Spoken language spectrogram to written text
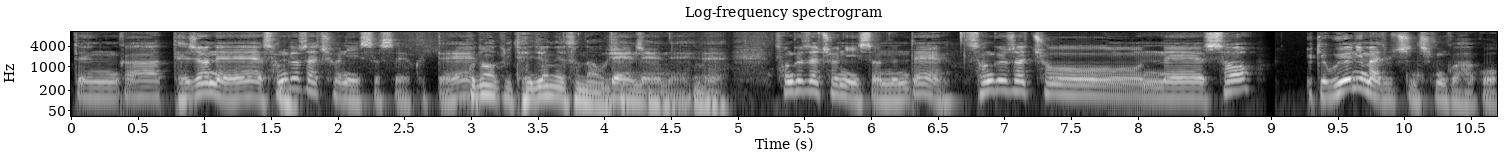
때인가 대전에 선교사촌이 있었어요 그때. 고등학교 대전에서 나오셨죠. 네네네. 네. 선교사촌이 있었는데 선교사촌에서 이렇게 우연히 마주친 친구하고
